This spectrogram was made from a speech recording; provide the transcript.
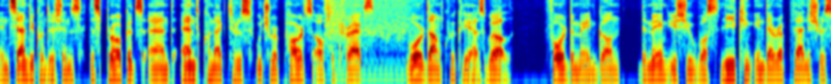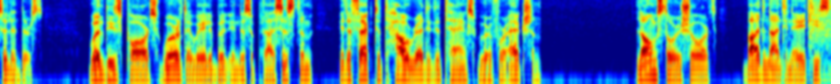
in sandy conditions, the sprockets and end connectors which were parts of the tracks wore down quickly as well. For the main gun, the main issue was leaking in the replenisher cylinders. When these parts weren't available in the supply system, it affected how ready the tanks were for action. Long story short, by the 1980s,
